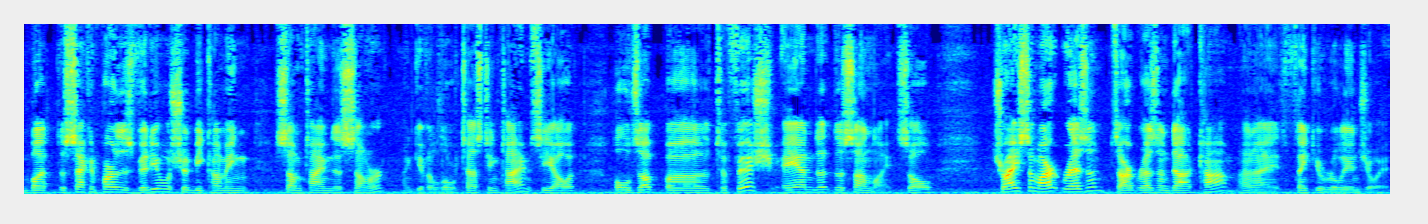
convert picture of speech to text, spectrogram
But the second part of this video should be coming sometime this summer. I give it a little testing time, see how it holds up uh, to fish and the, the sunlight. So try some art resin. It's artresin.com, and I think you'll really enjoy it.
